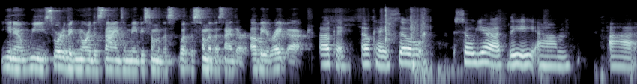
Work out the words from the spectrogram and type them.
you know we sort of ignore the signs and maybe some of the what the some of the signs are. I'll be right back. Okay okay. So so yeah the um uh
